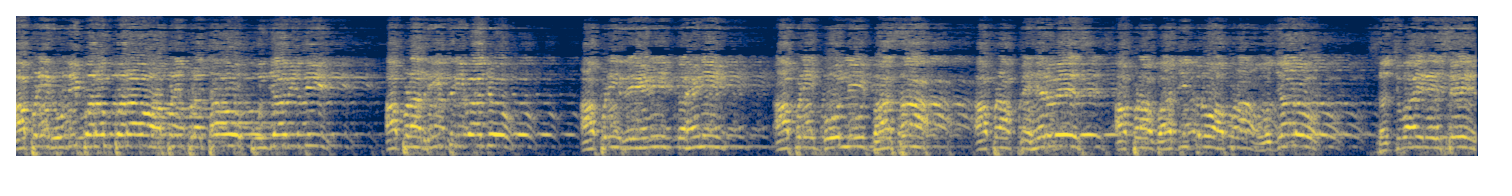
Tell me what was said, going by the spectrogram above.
આપણી રૂઢી પરંપરાઓ, આપણી પ્રથાઓ, પૂંજાવિધિ, આપણા રીત રિવાજો, આપણી રહેણી કહેણી, આપણી બોલી, ભાષા, આપણા પહેરવેશ, આપણા વાજિત્રો, આપણા ઓજારો સચવાઈ રહેશે.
